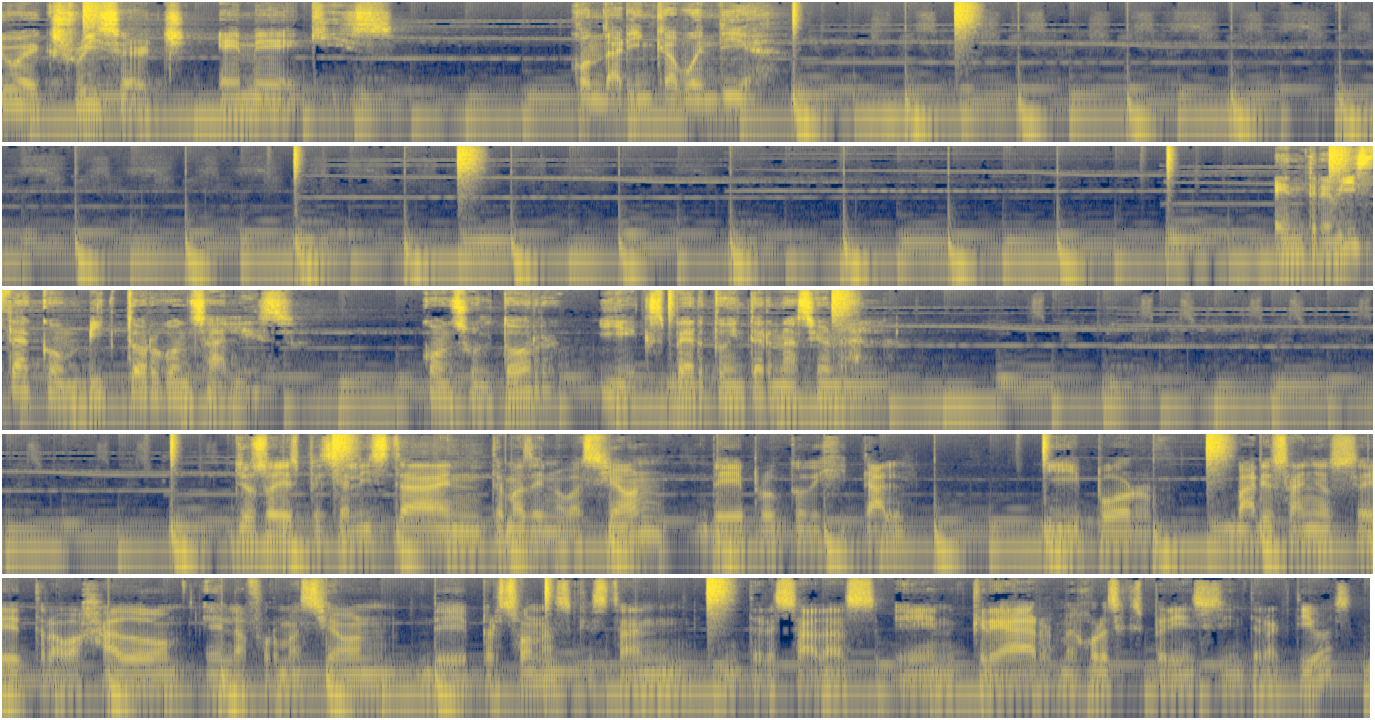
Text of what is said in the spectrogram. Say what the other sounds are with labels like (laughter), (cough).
UX Research MX con Darinka Buendía. Entrevista con Víctor González, consultor y experto internacional. Yo soy especialista en temas de innovación, de producto digital y por varios años he trabajado en la formación de personas que están interesadas en crear mejores experiencias interactivas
